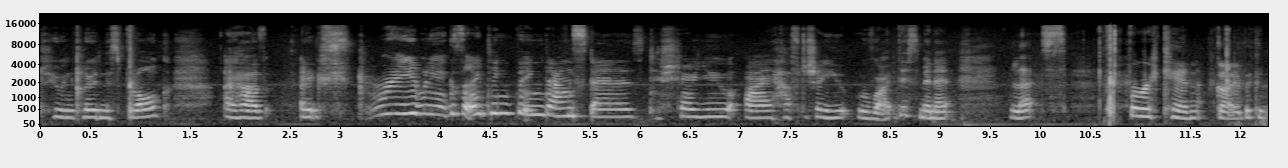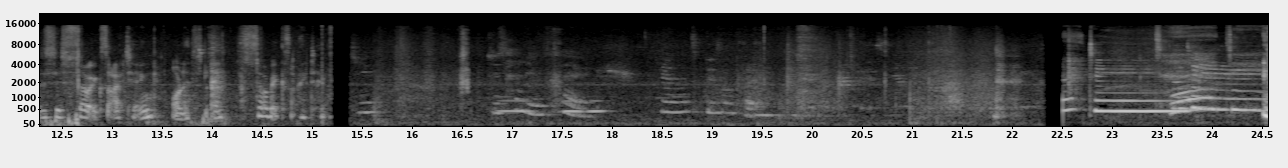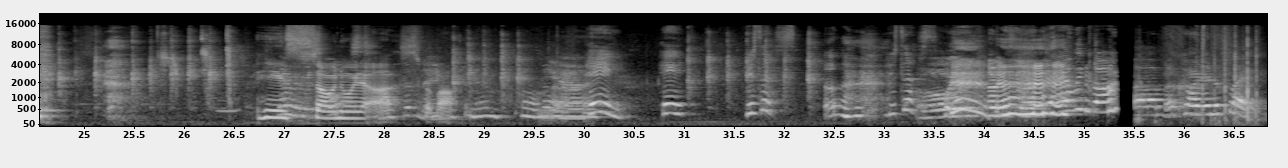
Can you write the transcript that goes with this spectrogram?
to include in this vlog. I have an extremely exciting thing downstairs to show you. I have to show you right this minute. Let's freaking go because this is so exciting, honestly. So exciting. He's so annoyed at us for bathing him. Oh no. Hey, hey, who's this? Who's this? Oh, there we go. Um, a card and a plate.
